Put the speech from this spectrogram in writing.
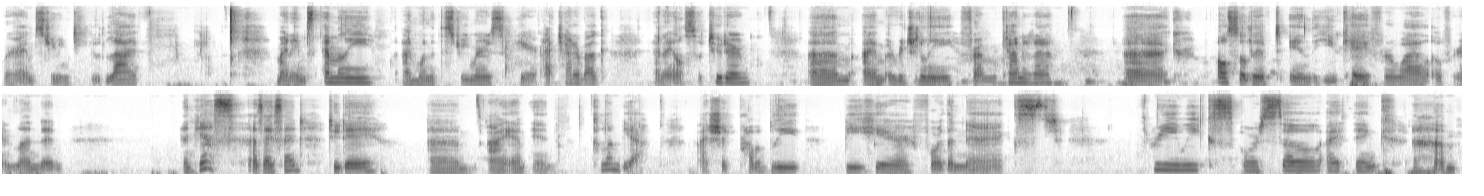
where I'm streaming to you live. My name's Emily. I'm one of the streamers here at Chatterbug, and I also tutor. Um, I'm originally from Canada, uh, also lived in the UK for a while over in London. And yes, as I said, today um, I am in Colombia. I should probably be here for the next three weeks or so, I think. Um,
